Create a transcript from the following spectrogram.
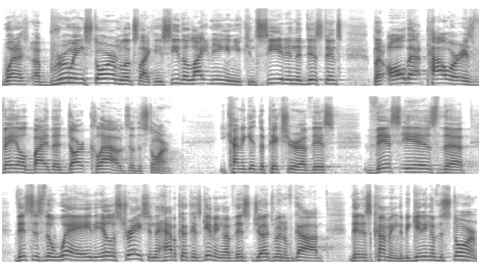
what a, a brewing storm looks like. You see the lightning, and you can see it in the distance, but all that power is veiled by the dark clouds of the storm. You kind of get the picture of this this is the this is the way, the illustration that Habakkuk is giving of this judgment of God that is coming, the beginning of the storm,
